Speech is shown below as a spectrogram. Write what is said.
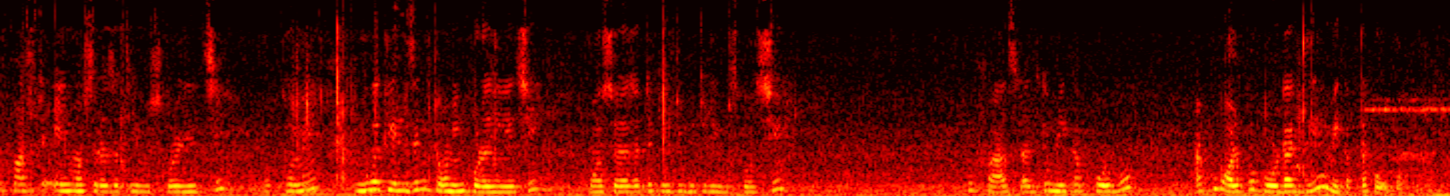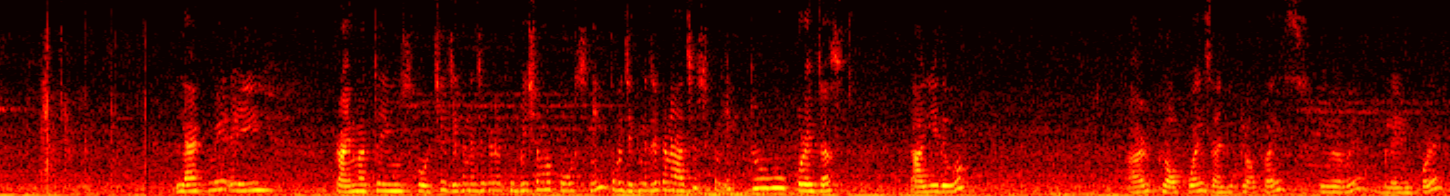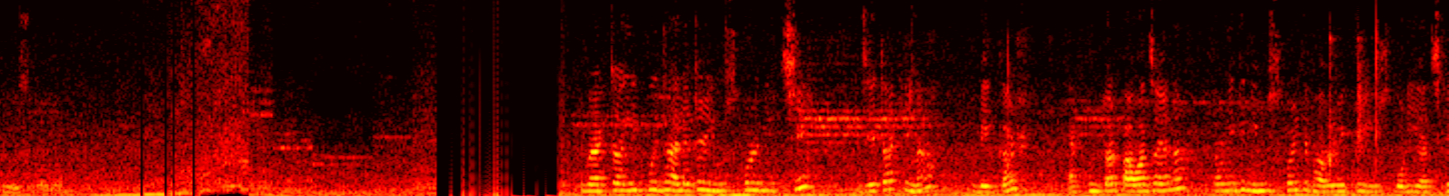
তো ফার্স্টে এই ময়শ্চারাইজারটা ইউজ করে নিচ্ছি। প্রথমে মুখে ক্লিনজিং টোনিং করে নিয়েছি। ময়শ্চারাইজারটা কিউটি বিউটির ইউজ করছি। খুব ফাস্ট আজকে মেকআপ করব। আর খুব অল্প প্রোডাক্ট দিয়ে মেকআপটা করব। ল্যাকমির এই প্রাইমারটা ইউজ করছি। যেখানে যেখানে খুব বেশি আমার পোর্স নেই, তবে যেখানে যেখানে আছে সেখানে একটু করে জাস্ট লাগিয়ে দেবো। আর ক্লকওয়াইজ অ্যান্টি ক্লকওয়াইজ এইভাবে ব্লেন্ড করে ইউজ করব। এবার একটা লিকুইড হাইলাইটার ইউজ করে নিচ্ছি, যেটা কিনা বেকার, এখন তো আর পাওয়া যায় না। এটা অনেকদিন ইউজ করি যে ভাবলাম একটু ইউজ করি আজকে।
